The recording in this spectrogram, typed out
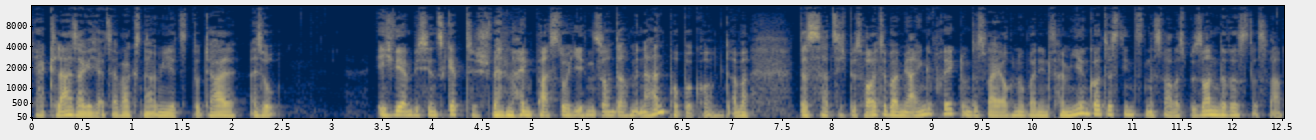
ja klar, sage ich als Erwachsener irgendwie jetzt total, also ich wäre ein bisschen skeptisch, wenn mein Pastor jeden Sonntag mit einer Handpuppe kommt, aber das hat sich bis heute bei mir eingeprägt und das war ja auch nur bei den Familiengottesdiensten, das war was Besonderes, das war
